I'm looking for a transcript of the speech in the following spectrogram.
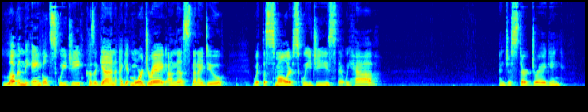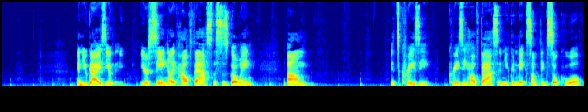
Loving the angled squeegee because again, I get more drag on this than I do with the smaller squeegees that we have. And just start dragging. And you guys, you you're seeing like how fast this is going. Um, it's crazy. Crazy how fast and you can make something so cool.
